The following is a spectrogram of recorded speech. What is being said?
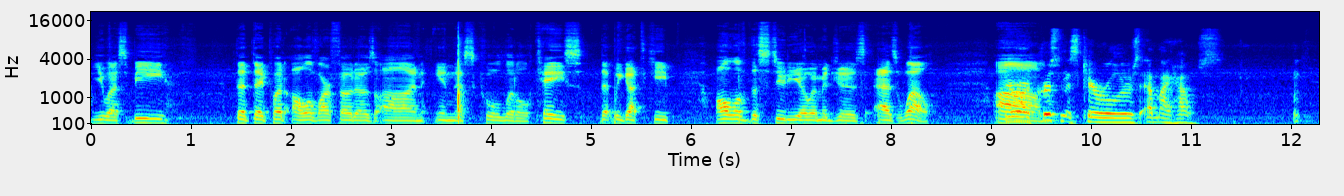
USB that they put all of our photos on in this cool little case that we got to keep all of the studio images as well. There um, are Christmas carolers at my house.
